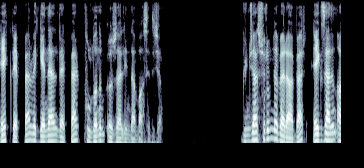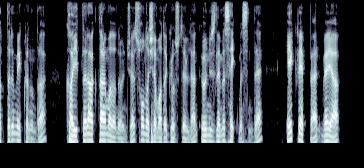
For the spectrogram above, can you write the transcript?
ek rehber ve genel rehber kullanım özelliğinden bahsedeceğim. Güncel sürümle beraber Excel'den aktarım ekranında kayıtları aktarmadan önce son aşamada gösterilen ön izleme sekmesinde ek rehber veya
